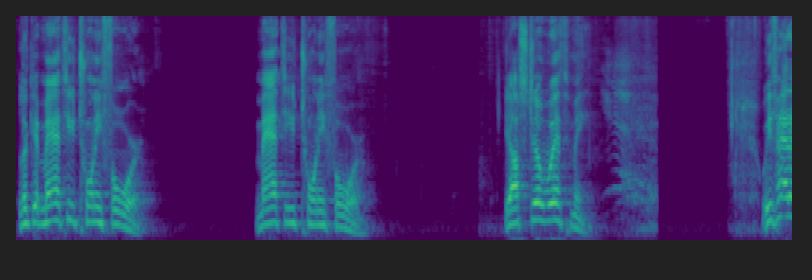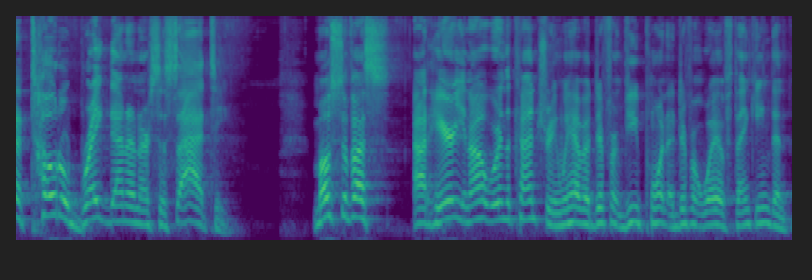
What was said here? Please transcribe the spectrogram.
Look at Matthew 24. Matthew 24. Y'all still with me? We've had a total breakdown in our society. Most of us out here, you know, we're in the country and we have a different viewpoint, a different way of thinking than,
